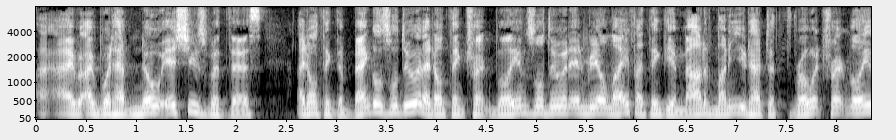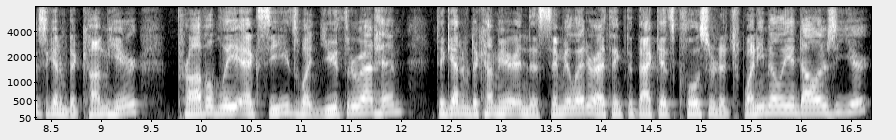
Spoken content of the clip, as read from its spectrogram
I, I would have no issues with this. I don't think the Bengals will do it. I don't think Trent Williams will do it in real life. I think the amount of money you'd have to throw at Trent Williams to get him to come here probably exceeds what you threw at him to get him to come here in the simulator. I think that that gets closer to $20 million a year.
